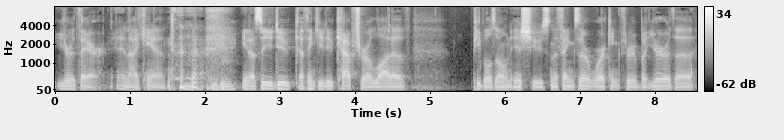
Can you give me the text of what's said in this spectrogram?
you're there and I can. you know, so you do I think you do capture a lot of people's own issues and the things they're working through, but you're the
